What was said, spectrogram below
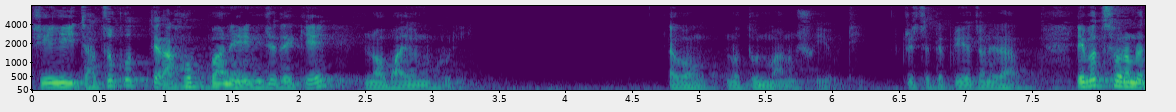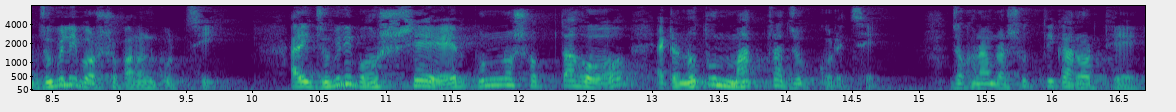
সেই যাচকত্বের আহ্বানে নিজেদেরকে নবায়ন করি এবং নতুন মানুষ হয়ে উঠি। খ্রিস্টতে প্রিয়জনেরা, এবছর আমরা জুবিলি বর্ষ পালন করছি। আর এই জুবিলি বর্ষের পূর্ণ সপ্তাহ একটা নতুন মাত্রা যোগ করেছে। যখন আমরা সত্যিকার অর্থে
